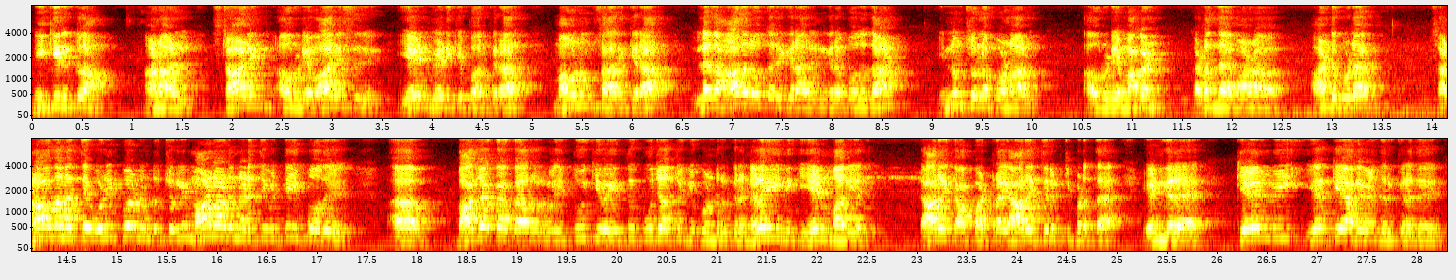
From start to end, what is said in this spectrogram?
நீக்கியிருக்கலாம். நீக்கி இருக்கலாம் ஆனால் ஸ்டாலின் அவருடைய வாரிசு ஏன் வேடிக்கை பார்க்கிறார் மௌனம் சாதிக்கிறார் இல்லாத ஆதரவு தருகிறார் என்கிற போதுதான் இன்னும் சொல்ல போனால் அவருடைய மகன் கடந்த ஆண்டு கூட சனாதனத்தை ஒழிப்பேன் என்று சொல்லி மாநாடு நடத்திவிட்டு இப்போது பாஜக பாஜகக்காரர்களை தூக்கி வைத்து பூஜா தூக்கி கொண்டிருக்கிற நிலை இன்னைக்கு ஏன் மாறியது? யாரை காப்பாற்ற யாரை திருப்திப்படுத்த என்கிற கேள்வி இயற்கையாக எழுந்திருக்கிறது.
